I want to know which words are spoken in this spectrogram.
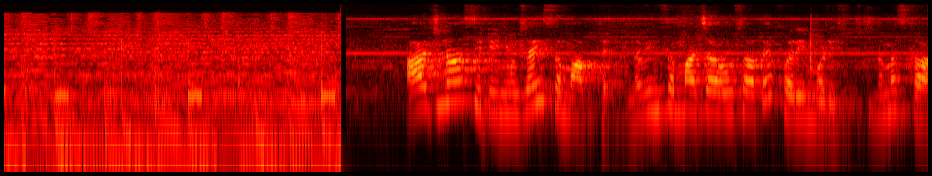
આજના સિટી ન્યૂઝ અહીં સમાપ્ત થયા. નવીન સમાચારો સાથે ફરી મળીશું. નમસ્કાર.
